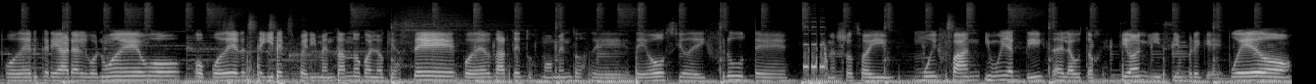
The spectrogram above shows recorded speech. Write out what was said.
poder crear algo nuevo o poder seguir experimentando con lo que haces, poder darte tus momentos de, ocio, de disfrute. Bueno, yo soy muy fan y muy activista de la autogestión y siempre que puedo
